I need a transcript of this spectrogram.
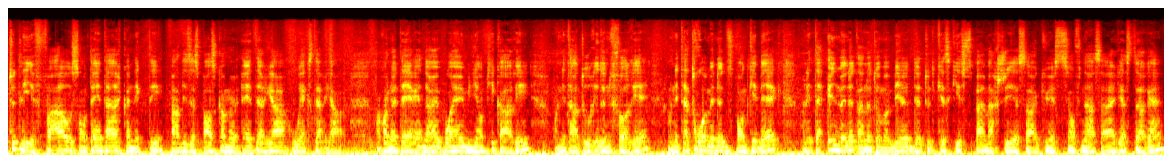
Toutes les phases sont interconnectées par des espaces communs intérieurs ou extérieurs. Donc, on a un terrain de 1,1 million de pieds carrés. On est entouré d'une forêt. On est à trois minutes du pont de Québec. On est à une minute en automobile de tout ce qui est supermarché, SAQ, institution financière, restaurant.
